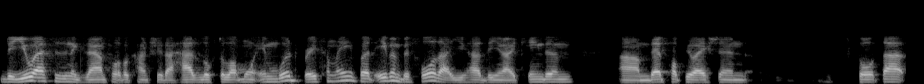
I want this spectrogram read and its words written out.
the US is an example of a country that has looked a lot more inward recently, but even before that, you had the United Kingdom, um, their population thought that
